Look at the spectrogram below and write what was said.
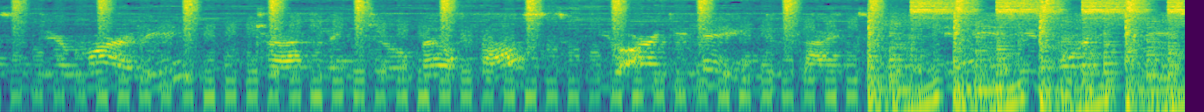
Passenger Marley, traveling to Belfast, you are delaying the flight. Immediate boarding please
